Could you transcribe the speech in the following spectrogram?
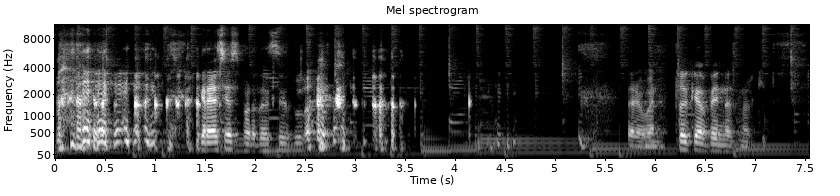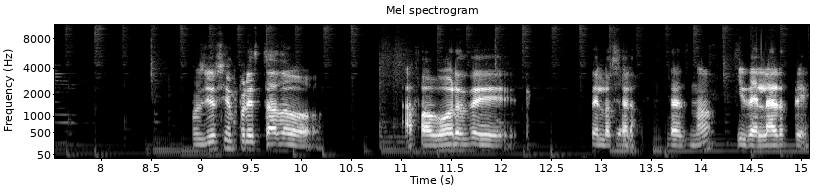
Gracias por decirlo. Pero bueno, ¿tú qué opinas, Marquitos? Pues yo siempre he estado a favor de, de los Claro. artistas, ¿no? Y del arte.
